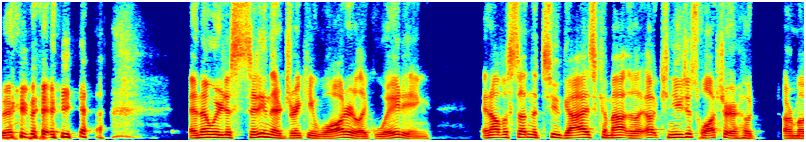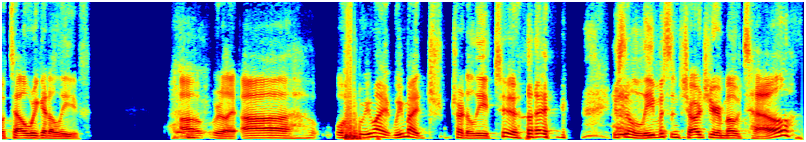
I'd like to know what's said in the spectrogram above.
very very yeah and then we're just sitting there drinking water like waiting and all of a sudden the two guys come out and they're like oh can you just watch our ho- our motel we gotta leave uh, we're like uh well, we might we might tr- try to leave too like you're just gonna leave us in charge of your motel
